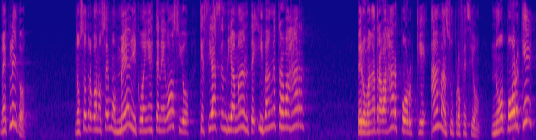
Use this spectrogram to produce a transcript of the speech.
¿Me explico? Nosotros conocemos médicos en este negocio que se hacen diamante y van a trabajar pero van a trabajar porque aman su profesión, no porque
